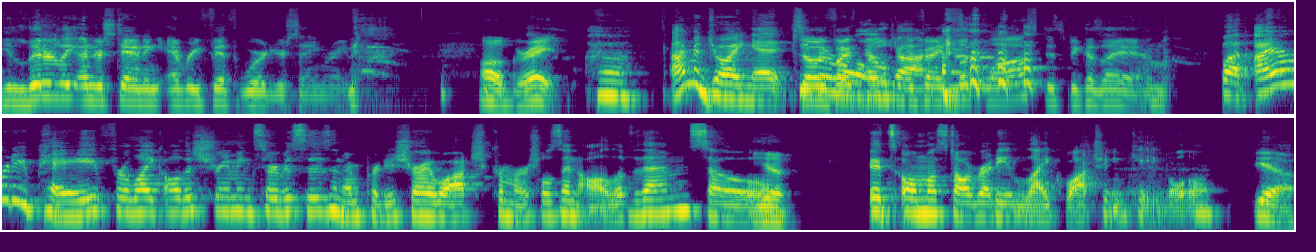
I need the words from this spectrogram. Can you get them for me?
literally understanding every fifth word you're saying right now. oh, great. I'm enjoying it. Keep so it if I feel if I look lost, it's because I am. But I already pay for like all the streaming services, and I'm pretty sure I watch commercials in all of them. So Yeah. it's almost already like watching cable, Yeah.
